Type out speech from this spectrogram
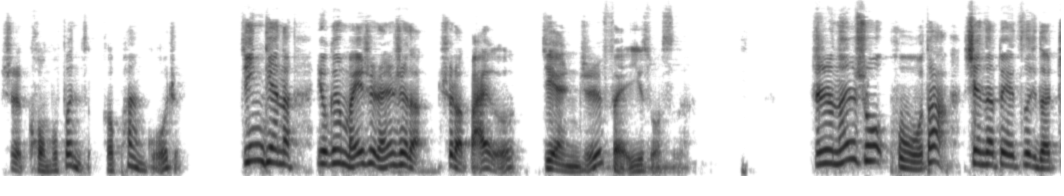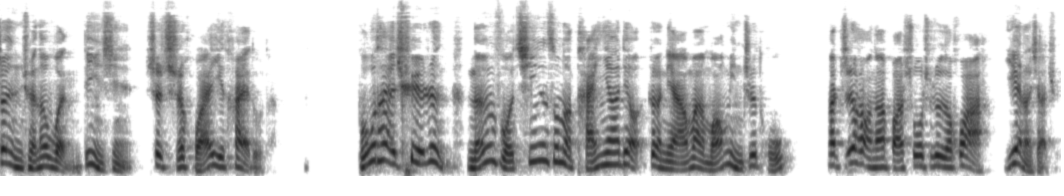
是恐怖分子和叛国者。今天呢，又跟没事人似的吃了白鹅，简直匪夷所思。只能说，普大现在对自己的政权的稳定性是持怀疑态度的，不太确认能否轻松的弹压掉这两万亡命之徒。那只好呢，把说出去的话咽了下去，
